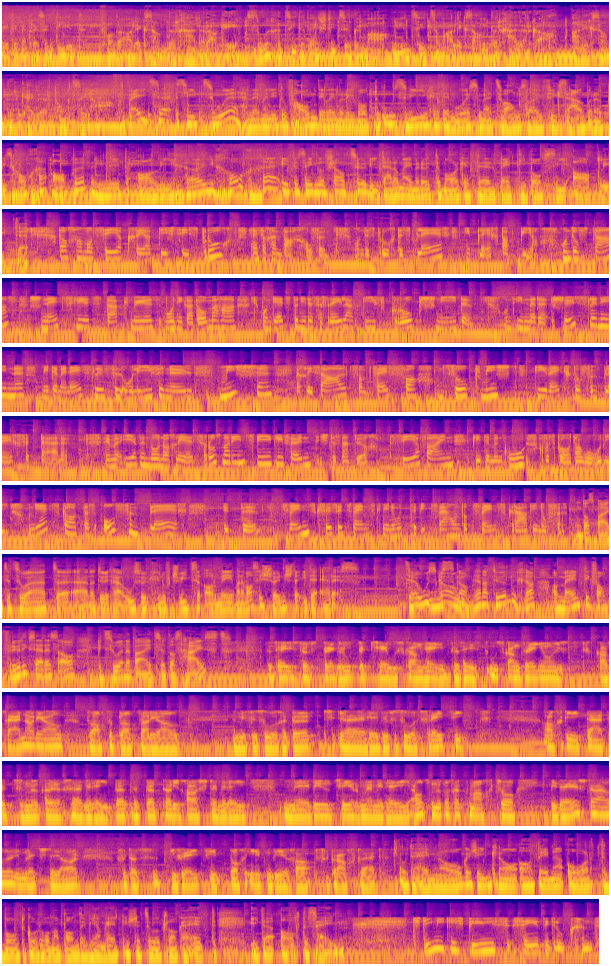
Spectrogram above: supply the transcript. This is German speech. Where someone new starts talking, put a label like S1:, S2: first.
S1: wird Ihnen präsentiert von der Alexander Keller AG. Suchen Sie den besten Zügelmann, müssen Sie zum Alexander Keller gehen. alexanderkeller.ch
S2: Die Beizen sind zu. Wenn man nicht auf Home Delivery ausweichen will, dann muss man zwangsläufig selber etwas kochen. Aber nicht alle können kochen in der Singlestadt Zürich. Darum haben wir heute Morgen der Betty Bossi angerufen.
S3: Da kann man sehr kreativ sein. Es braucht einfach einen Backofen. Und es braucht ein Blech mit Blechpapier. Und auf das schnetzle jetzt das Gemüse, das ich gerade oben habe. Und jetzt tue ich das relativ grob schneiden. Und in einer Schüssel rein, mit einem Esslöffel Olivenöl mischen, ein bisschen Salz und Pfeffer und so gemischt direkt auf dem Blech verteilen. Wenn man irgendwo noch ein bisschen Rosmarinzwiebeln findet, ist das natürlich sehr fein, geht einem gut, aber es geht auch ohne. Und jetzt geht das auf dem Blech etwa 20, 25 Minuten bei 220 Grad hinauf.
S4: Und das Beizen hat äh, natürlich auch Auswirkungen auf die Schweizer Armee. Ich meine, was ist das Schönste in der RS?
S2: Der Ausgang.
S4: Ja, natürlich. Ja. Am Montag fängt die Frühlings-RS an bei Zunenbeizen. Das heisst...
S5: Das heisst, dass die Rekruten keinen Ausgang haben. Das heisst, die Ausgangsregion ist das Kasernareal, das Wasserplatzareal. Wir versuchen dort, äh, haben wir versucht, Freizeit Aktivitäten zu ermöglichen. Wir haben Böckelkasten, wir haben mehr Bildschirme, wir haben alles Mögliche gemacht, schon bei der ersten Welle im letzten Jahr, für dass die Freizeit doch irgendwie kann verbracht werden kann.
S2: Und dann haben wir noch Augenschein genommen an den Orten, wo die Corona-Pandemie am härtesten zugeschlagen hat, in den Altersheimen.
S6: Die Stimmung ist bei uns sehr bedrückend.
